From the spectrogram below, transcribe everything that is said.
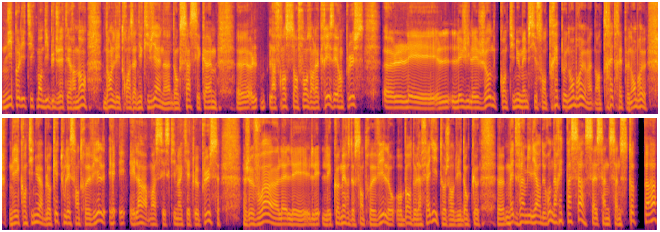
ni politiquement, ni budgétairement, dans les trois années qui viennent. Hein. Donc ça, c'est quand même... Euh, euh, la France s'enfonce dans la crise et en plus euh, les, les gilets jaunes continuent, même s'ils sont très peu nombreux maintenant, très très peu nombreux, mais ils continuent à bloquer tous les centres-villes et, et, et, là, moi, c'est ce qui m'inquiète le plus. Je vois les, les, les commerces de centre-ville au, bord de la faillite aujourd'hui. Donc euh, mettre 20 milliards d'euros n'arrête pas ça. Ça, ça, ça, ne stoppe pas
